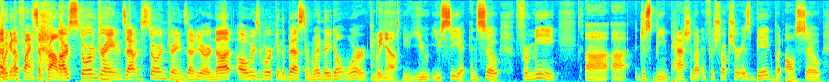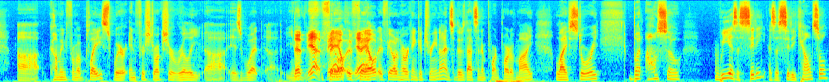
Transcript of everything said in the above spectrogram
we're gonna find some problems. our storm drains out storm drains out here are not always working the best and when they don't work we know. you you, you see it and so for me uh, uh, just being passionate about infrastructure is big but also uh, coming from a place where infrastructure really uh, is what uh, you know yeah, failed, failed, it yeah. failed it failed in Hurricane Katrina and so there's, that's an important part of my life story but also we as a city, as a city council,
